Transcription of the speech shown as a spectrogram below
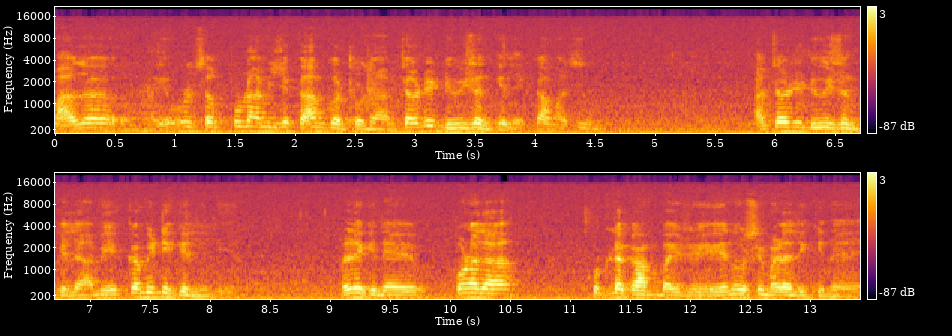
माझं एवढं संपूर्ण आम्ही जे काम करतो ना आमच्याकडे डिव्हिजन केलं कामाचं. आमच्याकडे डिव्हिजन केलं. आम्ही एक कमिटी केलेली आहे. कळलं की नाही? कोणाला कुठलं काम पाहिजे? एन ओ सी मिळाली की नाही?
